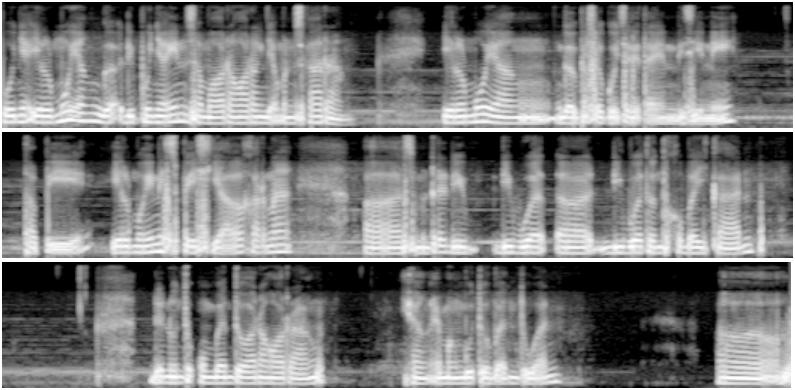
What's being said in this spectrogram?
punya ilmu yang nggak dipunyain sama orang-orang zaman sekarang. Ilmu yang nggak bisa gue ceritain di sini. Tapi ilmu ini spesial karena uh, sebenarnya di, dibuat uh, dibuat untuk kebaikan dan untuk membantu orang-orang yang emang butuh bantuan. Uh,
